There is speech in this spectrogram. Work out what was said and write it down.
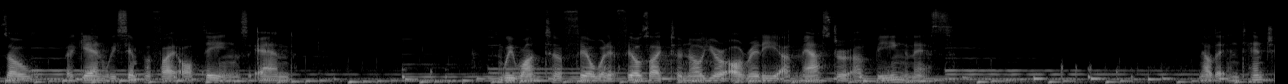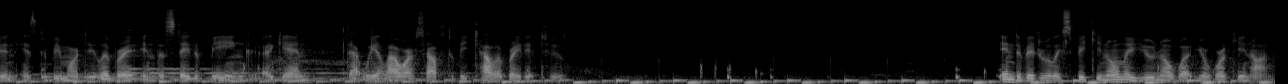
So, again, we simplify all things and we want to feel what it feels like to know you're already a master of beingness. Now, the intention is to be more deliberate in the state of being, again, that we allow ourselves to be calibrated to. Individually speaking, only you know what you're working on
